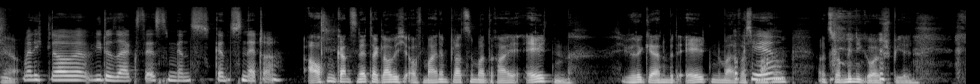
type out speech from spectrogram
Ja. Weil ich glaube, wie du sagst, der ist ein ganz, ganz netter. Auch ein ganz netter, glaube ich, auf meinem Platz Nummer drei, Elton. Ich würde gerne mit Elton mal was Okay. machen und zwar Minigolf spielen.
